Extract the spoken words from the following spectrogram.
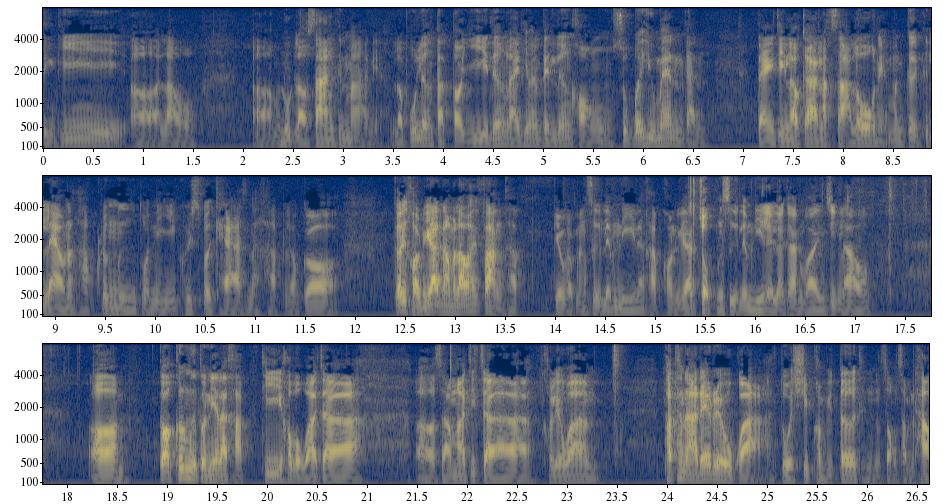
สิ่งที่เรา มนุษย์เราสร้างขึ้นมาเนี่ยเราพูดเรื่องตัดต่อยีเรื่องอะไรที่มันเป็นเรื่องของ super human กัน แต่จริงๆแล้วการรักษาโรคเนี่ยมันเกิดขึ้นแล้วนะครับ เครื่องมือตัวนี้ CRISPR-Cas นะครับแล้วก็ก็เลยขออนุญาตนำมาเล่าให้ฟังครับเกี่ยวกับหนังสือเล่มนี้นะครับขออนุญาตจบหนังสือเล่มนี้เลยแล้วกันว่าจริงๆแล้วก็เครื่องมือตัวนี้แหละครับที่เขาบอกว่าจะสามารถที่จะเขาเรียกว่า พัฒนาได้เร็วกว่าตัวชิปคอมพิวเตอร์ถึง2อสเท่า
